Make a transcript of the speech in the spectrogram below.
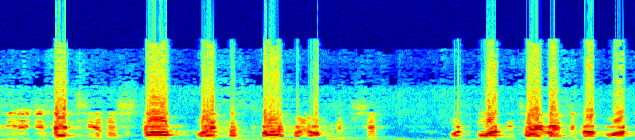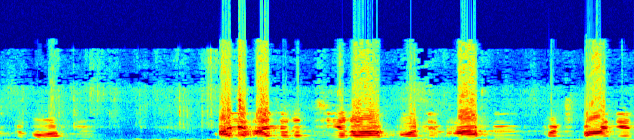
Viele dieser Tiere starben äußerst qualvoll auf dem Schiff und wurden teilweise über Bord geworfen. Alle anderen Tiere wurden im Hafen von Spanien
